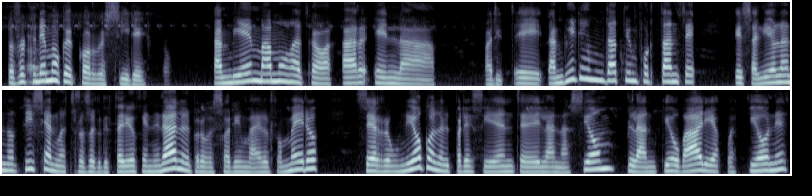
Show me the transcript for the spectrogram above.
Entonces ah. tenemos que corregir esto. También vamos a trabajar en la... Eh, también es un dato importante que salió en la noticia, nuestro secretario general, el profesor Ismael Romero, se reunió con el presidente de la Nación, planteó varias cuestiones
